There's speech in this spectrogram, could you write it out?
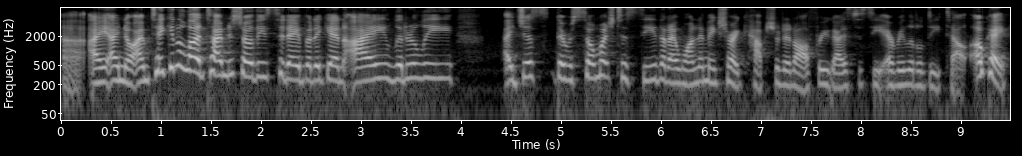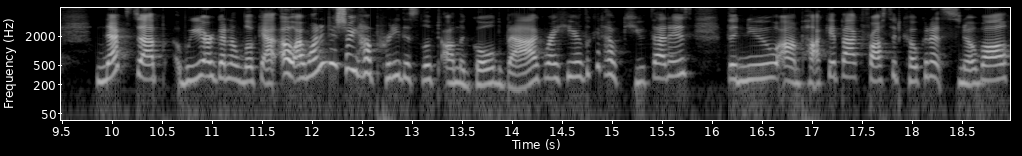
uh, I, I know I'm taking a lot of time to show these today, but again, I literally I just, there was so much to see that I wanted to make sure I captured it all for you guys to see every little detail. Okay, next up, we are going to look at, oh, I wanted to show you how pretty this looked on the gold bag right here. Look at how cute that is. The new um, PocketBac Frosted Coconut Snowball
